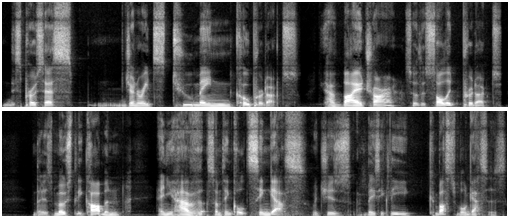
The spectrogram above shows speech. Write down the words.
this process generates two main co-products. You have biochar so the solid product that is mostly carbon and you have something called syngas which is basically combustible gases.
